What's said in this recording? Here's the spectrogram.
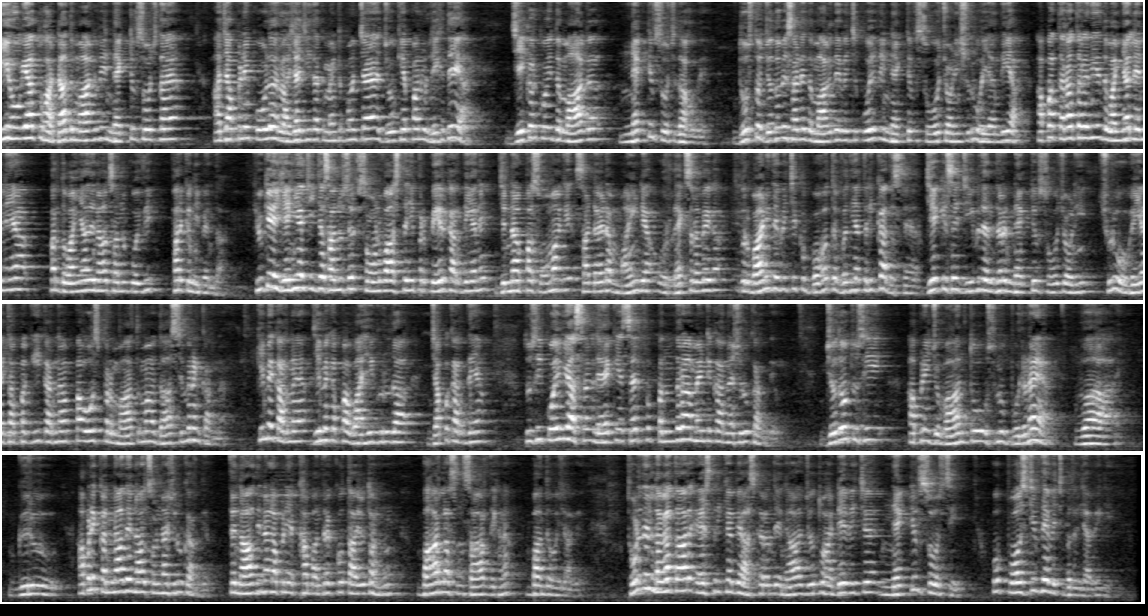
ਕੀ ਹੋ ਗਿਆ? ਤੁਹਾਡਾ ਦਿਮਾਗ ਵੀ 네ਗੇਟਿਵ ਸੋਚਦਾ ਆ। ਅੱਜ ਆਪਣੇ ਕੋਲ ਰਾਜਾ ਜੀ ਦਾ ਕਮੈਂਟ ਪਹੁੰਚਾਇਆ ਜੋ ਕਿ ਆਪਾਂ ਨੂੰ ਲਿਖਦੇ ਆ, ਜੇਕਰ ਕੋਈ ਦਿਮਾਗ ਨੈਗੇਟਿਵ ਸੋਚਦਾ ਹੋਵੇ, ਦੋਸਤੋ, ਜਦੋਂ ਵੀ ਸਾਡੇ ਦਿਮਾਗ ਦੇ ਵਿੱਚ ਕੋਈ ਵੀ 네ਗੇਟਿਵ ਸੋਚ ਆਉਣੀ ਸ਼ੁਰੂ ਹੋ ਜਾਂਦੀ ਆ, ਆਪਾਂ ਤਰ੍ਹਾਂ ਤਰ੍ਹਾਂ ਦੀਆਂ ਦਵਾਈਆਂ ਲੈਂਦੇ ਆ, ਪਰ ਦਵਾਈਆਂ ਦੇ ਨਾਲ ਸਾਨੂੰ ਕੋਈ ਵੀ ਫ਼ਰਕ ਨਹੀਂ ਪੈਂਦਾ। ਕਿਉਂਕਿ ਅਜਿਹੀਆਂ ਚੀਜ਼ਾਂ ਸਾਨੂੰ ਸਿਰਫ ਸੌਣ ਵਾਸਤੇ ਹੀ ਪ੍ਰਪੇਅਰ ਕਰਦੀਆਂ ਨੇ, ਜਿੰਨਾ ਆਪਾਂ ਸੋਵਾਂਗੇ, ਸਾਡਾ ਜਿਹੜਾ ਮਾਈਂਡ ਆ, ਉਹ ਰਿਲੈਕਸ ਰਹੇਗਾ। ਗੁਰਬਾਣੀ ਦੇ ਵਿੱਚ ਇੱਕ ਬਹੁਤ ਵਧੀਆ ਤਰੀਕਾ ਦੱਸਿਆ ਜੇ ਕਿਸੇ ਜੀਵ ਦੇ ਅੰਦਰ ਨੈਗੇਟਿਵ ਸੋਚ ਆਉਣੀ ਸ਼ੁਰੂ ਹੋ ਗਈ ਹੈ ਤਾਂ ਆਪਾਂ ਕੀ ਕਰਨਾ, ਆਪਾਂ ਉਸ ਪਰਮਾਤਮਾ ਦਾ ਸਿਮਰਨ ਕਰਨਾ। ਕਿਵੇਂ ਕਰਨਾ ਹੈ? ਜਿਵੇਂ ਕਿ ਆਪਾਂ ਵਾਹਿਗੁਰੂ ਦਾ ਜਪ ਕਰਦੇ ਹਾਂ, ਤੁਸੀਂ ਕੋਈ ਵੀ ਆਸਣ ਲੈ ਕੇ ਸਿਰਫ 15 ਮਿੰਟ ਕਰਨਾ ਸ਼ੁਰੂ ਕਰ ਦਿਓ। ਜਦੋਂ ਤੁਸੀਂ ਆਪਣੀ ਜ਼ੁਬਾਨ ਤੋਂ ਉਸ ਨੂੰ ਬੋਲਣਾ ਆ ਵਾਹਿਗੁਰੂ ਆਪਣੇ ਕੰਨਾਂ ਦੇ ਨਾਲ ਸੁਣਨਾ ਸ਼ੁਰੂ ਕਰ ਦਿਓ ਤੇ ਨਾਲ ਦੀ ਨਾਲ ਆਪਣੀ ਅੱਖਾਂ ਬੰਦ ਰੱਖੋ ਤਾਂ ਜੋ ਤੁਹਾਨੂੰ ਬਾਹਰਲਾ ਸੰਸਾਰ ਦੇਖਣਾ ਬੰਦ ਹੋ ਜਾਵੇ। ਥੋੜੇ ਦਿਨ ਲਗਾਤਾਰ ਇਸ ਤਰੀਕੇ ਅਭਿਆਸ ਕਰਨ ਦੇ ਨਾਲ ਜੋ ਤੁਹਾਡੇ ਵਿੱਚ 네ਗੇਟਿਵ ਸੋਚ ਸੀ, ਉਹ ਪੋਜ਼ਿਟਿਵ ਦੇ ਵਿੱਚ ਬਦਲ ਜਾਵੇਗੀ।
